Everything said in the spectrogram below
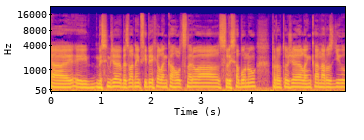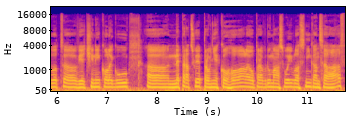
e, myslím, že bezvadný příběh je Lenka Holcnerová z Lisabonu, protože Lenka na rozdíl od e, většiny kolegů e, nepracuje pro někoho, ale opravdu má svoji vlastní kancelář,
